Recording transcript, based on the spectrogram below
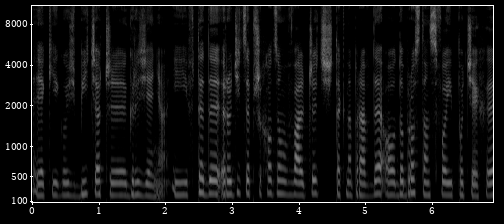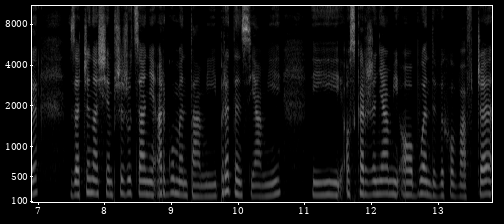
jakiegoś bicia czy gryzienia. I wtedy rodzice przychodzą walczyć tak naprawdę o dobrostan swojej pociechy. Zaczyna się przerzucanie argumentami, pretensjami i oskarżeniami o błędy wychowawcze,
